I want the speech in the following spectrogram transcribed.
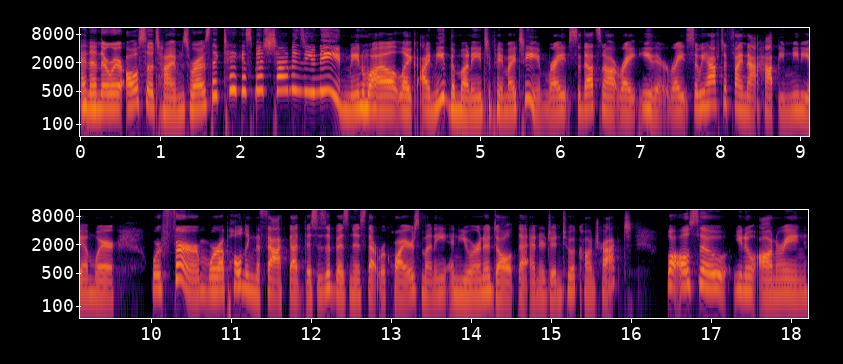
And then there were also times where i was like take as much time as you need. Meanwhile like i need the money to pay my team right? So that's not right either right? So we have to find that happy medium where we're firm we're upholding the fact that this is a business that requires money and you're an adult that entered into a contract while also, you know, honoring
